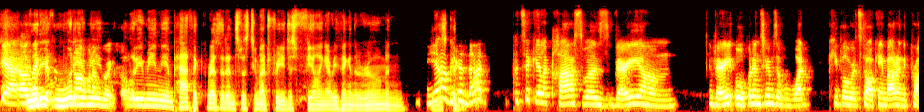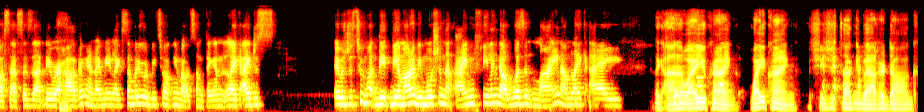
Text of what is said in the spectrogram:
yeah, what, like, do you, what do you mean? What do you mean the empathic resonance was too much for you? Just feeling everything in the room and yeah, because that particular class was very um very open in terms of what people were talking about and the processes that they were having. And I mean, like somebody would be talking about something, and like I just, it was just too much. The, the amount of emotion that I'm feeling that wasn't mine. I'm like, I. Like, Ana, why are you crying? Why are you crying? She's just talking about her dog.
